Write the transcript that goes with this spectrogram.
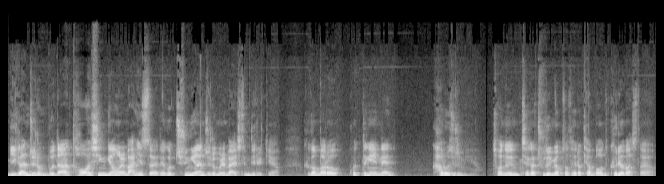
미간 주름보다 더 신경을 많이 써야 되고 중요한 주름을 말씀드릴게요. 그건 바로 콧등에 있는 가로주름이에요. 저는 제가 주름이 없어서 이렇게 한번 그려봤어요.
